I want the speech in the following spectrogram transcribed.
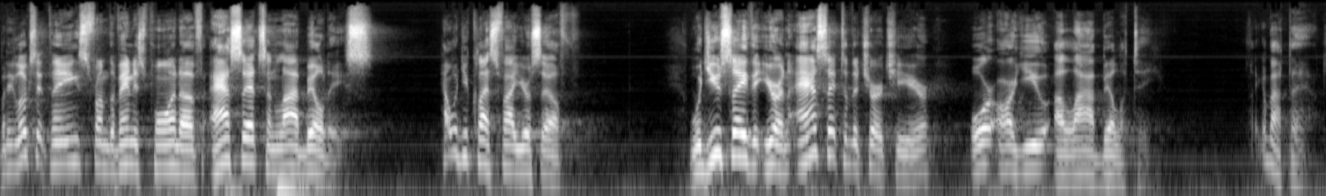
But he looks at things from the vantage point of assets and liabilities. How would you classify yourself? Would you say that you're an asset to the church here, or are you a liability? Think about that.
